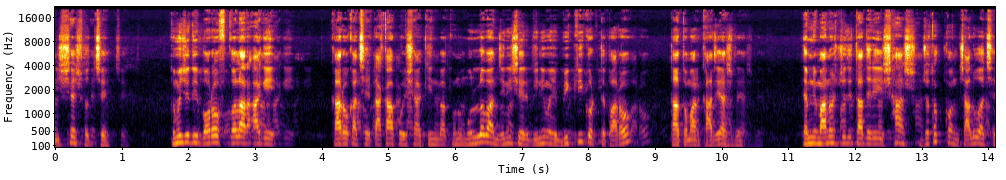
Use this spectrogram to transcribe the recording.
নিঃশেষ হচ্ছে। তুমি যদি বরফ গলার আগে কারও কাছে টাকা, পয়সা কিংবা কোনো মূল্যবান জিনিসের বিনিময়ে বিক্রি করতে পারো, তা তোমার কাজে আসবে। তেমনি মানুষ যদি তাদের এই শ্বাস যতক্ষণ চালু আছে,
